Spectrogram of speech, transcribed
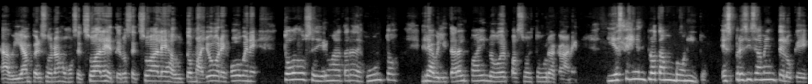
habían personas homosexuales, heterosexuales, adultos mayores, jóvenes, todos se dieron a la tarea de juntos rehabilitar al país luego del paso de estos huracanes. Y ese ejemplo tan bonito es precisamente lo que,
